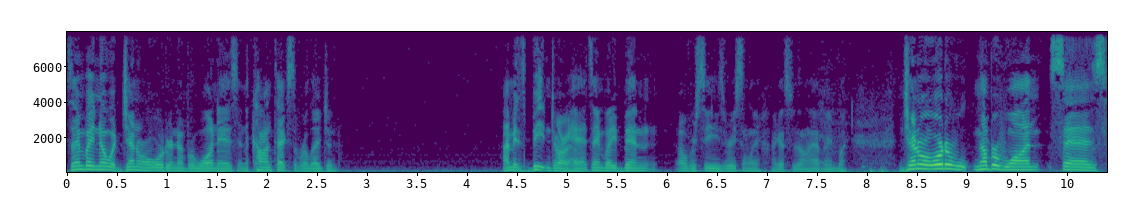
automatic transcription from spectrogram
does anybody know what General Order Number One is in the context of religion? I mean, it's beaten to our heads. Anybody been overseas recently? I guess we don't have anybody. General Order number one says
